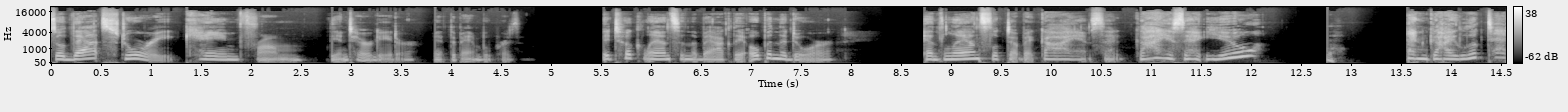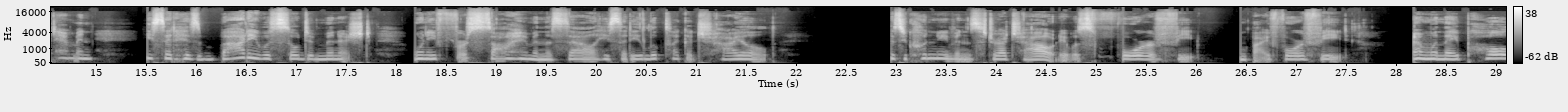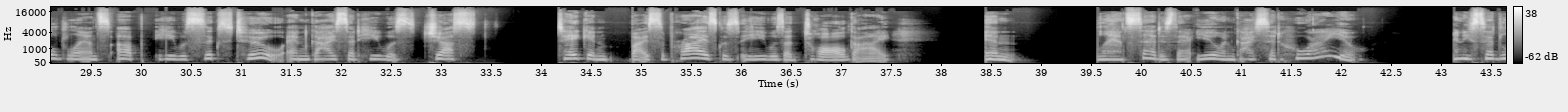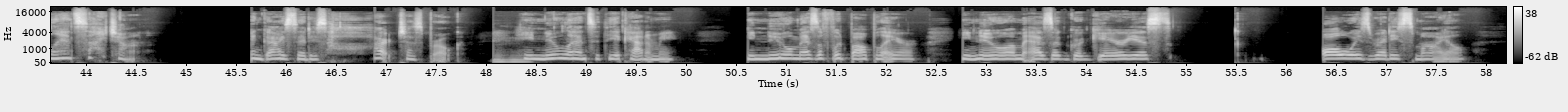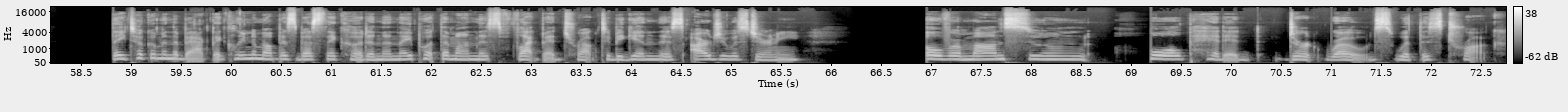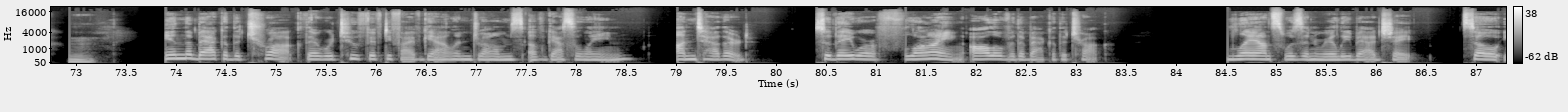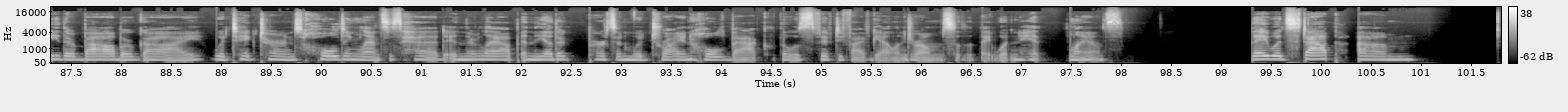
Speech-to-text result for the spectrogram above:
So that story came from the interrogator at the bamboo prison. They took Lance in the back, they opened the door, and Lance looked up at Guy and said, Guy, is that you? Oh. And Guy looked at him and he said his body was so diminished. When he first saw him in the cell, he said he looked like a child because he couldn't even stretch out. It was four feet by four feet. And when they pulled Lance up, he was six two, and Guy said he was just taken by surprise because he was a tall guy. And Lance said, Is that you? And Guy said, Who are you? And he said, Lance Sijan. And Guy said his heart just broke. Mm-hmm. He knew Lance at the academy. He knew him as a football player. He knew him as a gregarious, always ready smile. They took him in the back, they cleaned him up as best they could, and then they put them on this flatbed truck to begin this arduous journey over monsoon, hole pitted dirt roads with this truck. Mm. In the back of the truck, there were two 55 gallon drums of gasoline, untethered. So they were flying all over the back of the truck. Lance was in really bad shape. So either Bob or Guy would take turns holding Lance's head in their lap, and the other person would try and hold back those 55 gallon drums so that they wouldn't hit Lance. They would stop, um,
